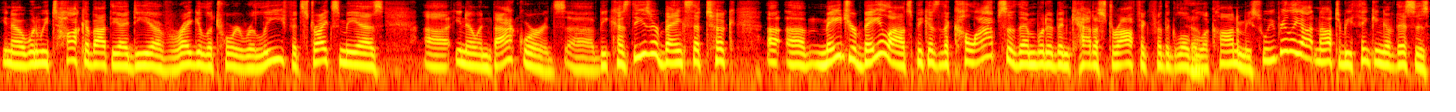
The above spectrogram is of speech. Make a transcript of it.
you know, when we talk about the idea of regulatory relief, it strikes me as uh, you know, and backwards uh, because these are banks that took uh, uh, major bailouts because the collapse of them would have been catastrophic for the global yeah. economy. So we really ought not to be thinking of this as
